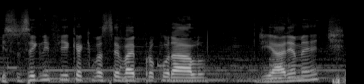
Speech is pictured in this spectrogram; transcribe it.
Isso significa que você vai procurá-lo diariamente.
